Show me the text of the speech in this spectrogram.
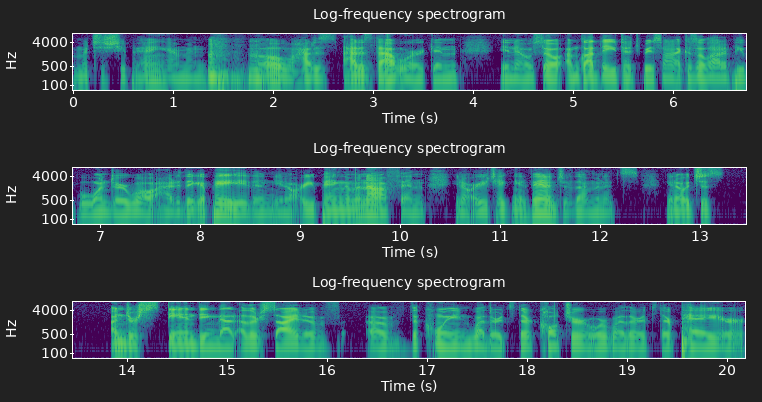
how much is she paying him? And oh, how does how does that work? And you know, so I'm glad that you touched base on it because a lot of people wonder, well, how do they get paid? And you know, are you paying them enough? And you know, are you taking advantage of them? And it's you know, it's just understanding that other side of of the coin, whether it's their culture or whether it's their pay or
